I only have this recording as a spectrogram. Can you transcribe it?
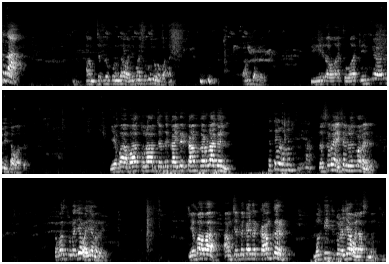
तुला. आमच्यातलं कोण माणसं बाबा? काम करलं ती रवा चोवा तीन काय आणली तवा तर. ये बाबा तुला आमच्यातलं काहीतरी काम करावं लागेल. तर तेवढं म्हणते हा. तसं नाही सगळंच म्हणायचं. तपास तुला जेवायला येणार आहे. ये बाबा आमच्यातलं काहीतरी काम कर. मग देते तुला जेवायला असं म्हणते.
